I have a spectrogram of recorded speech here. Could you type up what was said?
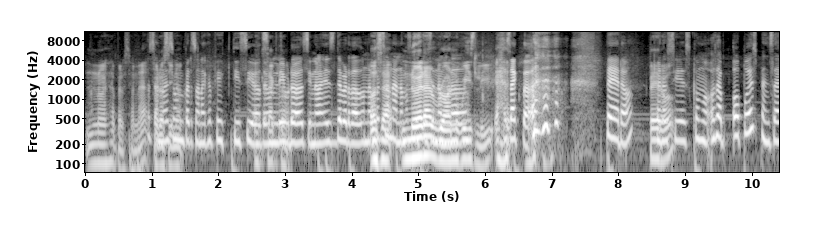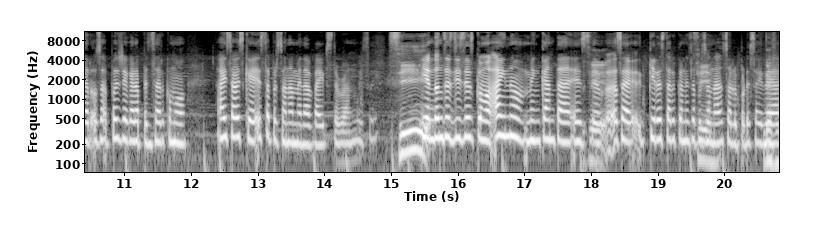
no esa persona, o sea, pero no es un personaje ficticio de un libro, sino es de verdad una o persona. no era Ron. Weasley, Exacto. pero, pero, pero, sí es como, o sea, o puedes pensar, o sea, puedes llegar a pensar como, ay, ¿sabes qué? Esta persona me da vibes de Ron Weasley. sí, Y entonces dices como, ay, no, me encanta, este, Sí. o sea, quiero estar con esa Sí. persona solo por esa idea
